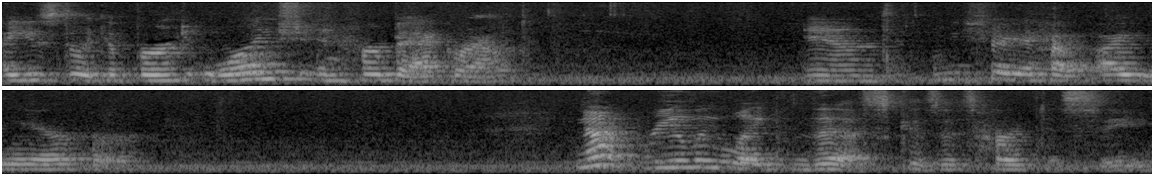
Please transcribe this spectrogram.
I used like a burnt orange in her background. And let me show you how I wear her. Not really like this, because it's hard to see.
